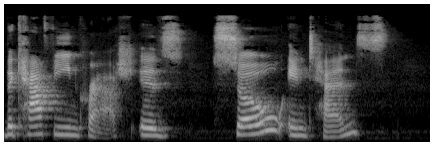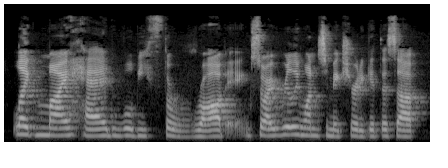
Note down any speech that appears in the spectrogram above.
the caffeine crash is so intense, like my head will be throbbing. So I really wanted to make sure to get this up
